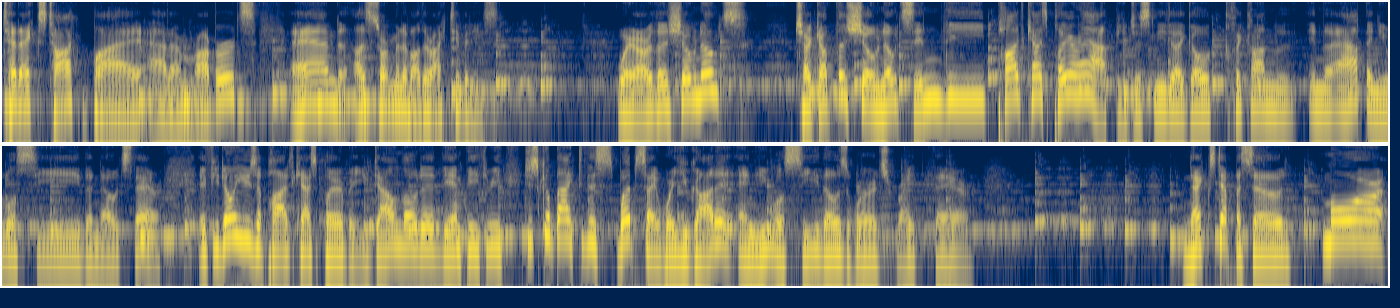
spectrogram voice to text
TEDx talk by Adam Roberts and assortment of other activities. Where are the show notes? Check out the show notes in the podcast player app. You just need to go click on in the app and you will see the notes there. If you don't use a podcast player but you downloaded the MP3, just go back to this website where you got it and you will see those words right there. Next episode, more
